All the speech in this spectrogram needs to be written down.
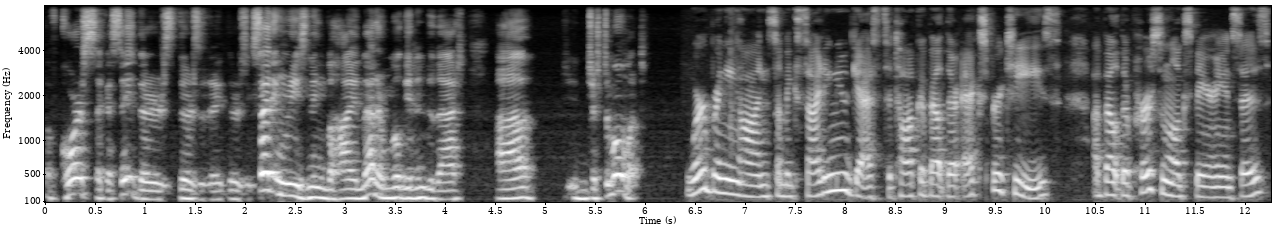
of course, like I say, there's there's there's exciting reasoning behind that, and we'll get into that uh, in just a moment. We're bringing on some exciting new guests to talk about their expertise, about their personal experiences,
